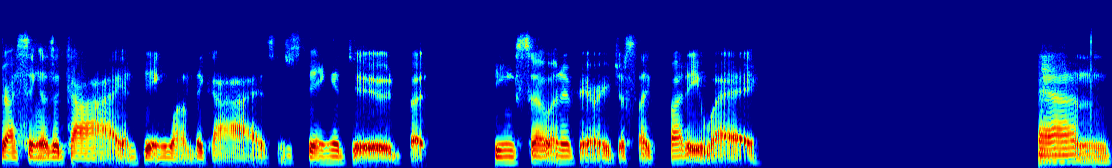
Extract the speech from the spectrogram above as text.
dressing as a guy and being one of the guys and just being a dude, but being so in a very just like buddy way. Mm. And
